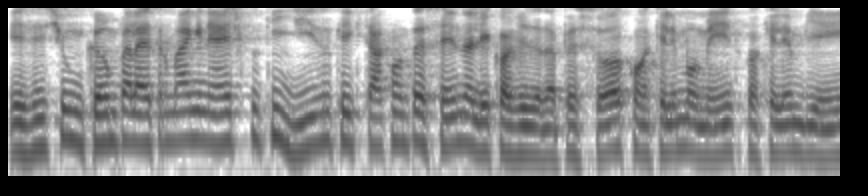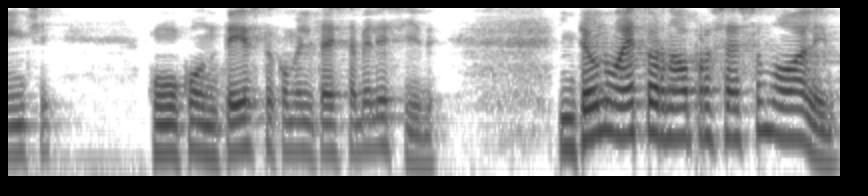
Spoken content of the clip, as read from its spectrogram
existe um campo eletromagnético que diz o que está acontecendo ali com a vida da pessoa, com aquele momento, com aquele ambiente. com o contexto como ele está estabelecido. Então não é tornar o processo mole.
